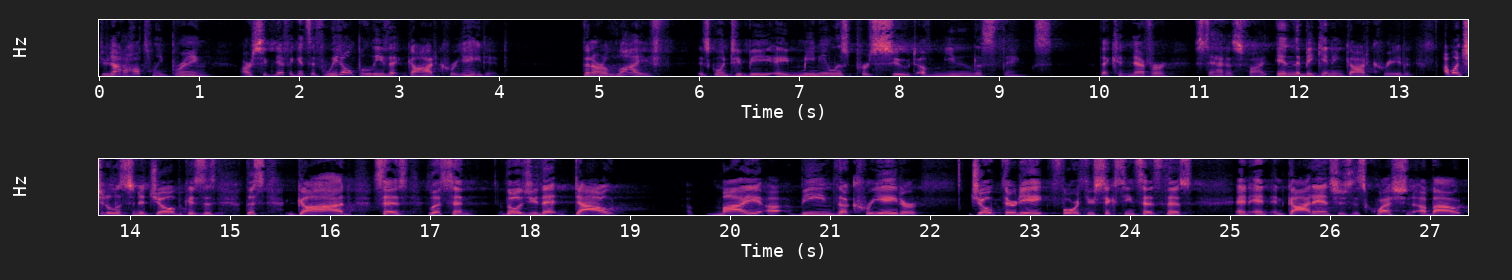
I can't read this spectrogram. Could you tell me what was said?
do not ultimately bring our significance. If we don't believe that God created, then our life is going to be a meaningless pursuit of meaningless things that can never satisfy. In the beginning, God created. I want you to listen to Job because this, this God says, listen, those of you that doubt my uh, being the creator, Job 38, 4 through 16 says this, and, and, and God answers this question about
